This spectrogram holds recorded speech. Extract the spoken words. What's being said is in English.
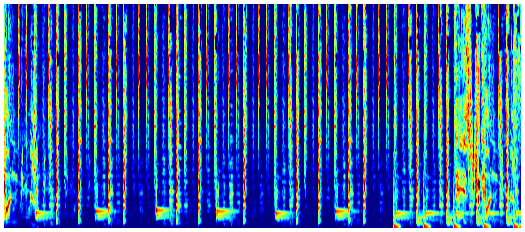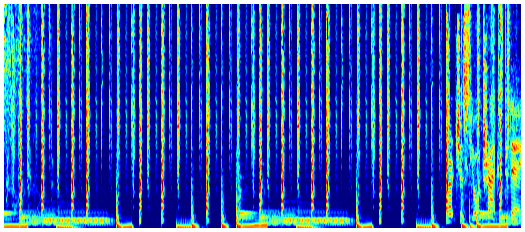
One. One. Purchase your tracks today.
